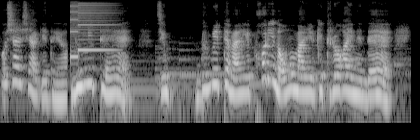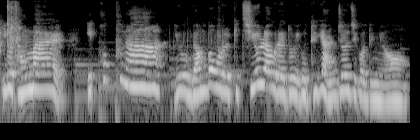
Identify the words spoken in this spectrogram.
뽀샤시하게 돼요. 눈 밑에 지금 눈 밑에 만약에 펄이 너무 많이 이렇게 들어가 있는데 이거 정말 이 퍼프나 이 면봉으로 이렇게 지우려고 해도 이거 되게 안 지워지거든요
